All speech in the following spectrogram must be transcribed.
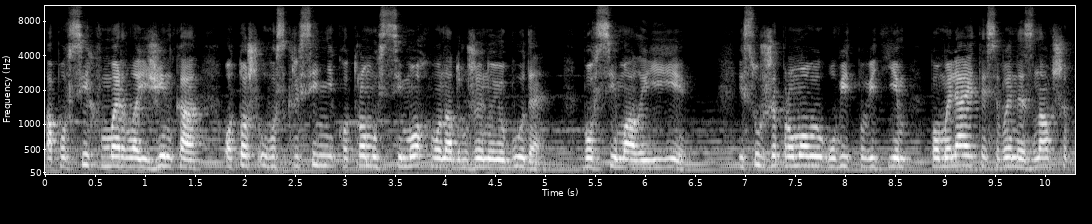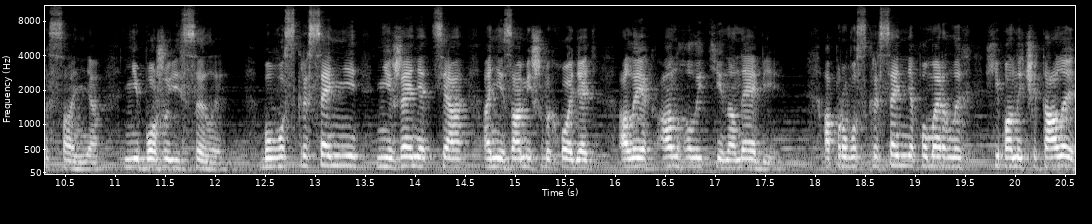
А по всіх вмерла й жінка, отож у Воскресінні котрому з сімох вона дружиною буде, бо всі мали її. Ісус же промовив у відповідь їм: Помиляйтесь ви, не знавши Писання, ні Божої сили. Бо в Воскресенні ні женяться, ані заміж виходять, але як ангели ті на небі. А про Воскресення померлих хіба не читали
